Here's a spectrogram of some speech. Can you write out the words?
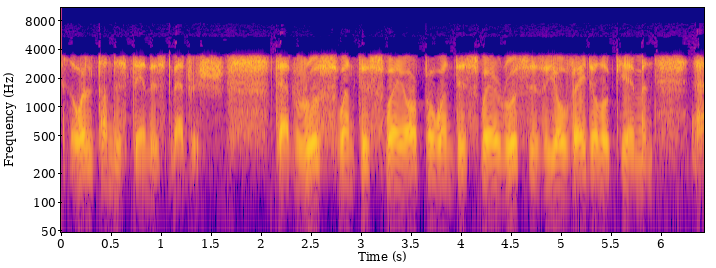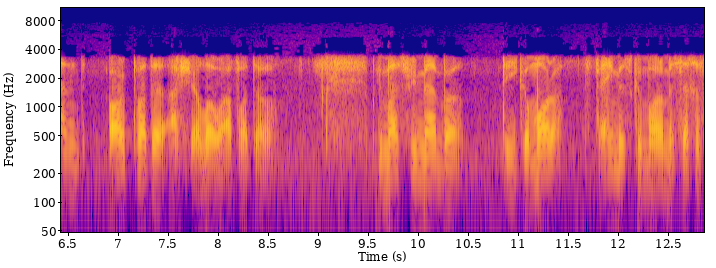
In order to understand this Medrash, that Rus went this way, Orpa went this way, Rus is the Oved Elokim, and, and Orpa the Asher Lo Avodo. We must remember the Gemara, famous Gemara, Maseches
